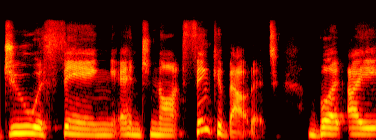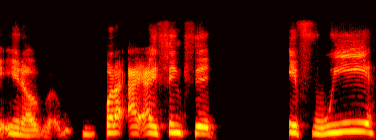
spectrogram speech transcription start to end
do a thing and not think about it. But I, you know, but I, I think that if we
